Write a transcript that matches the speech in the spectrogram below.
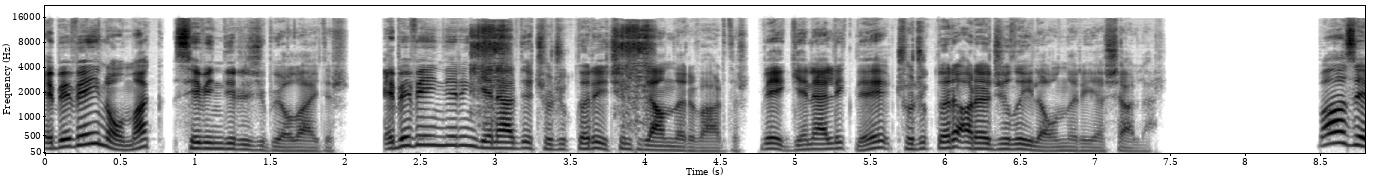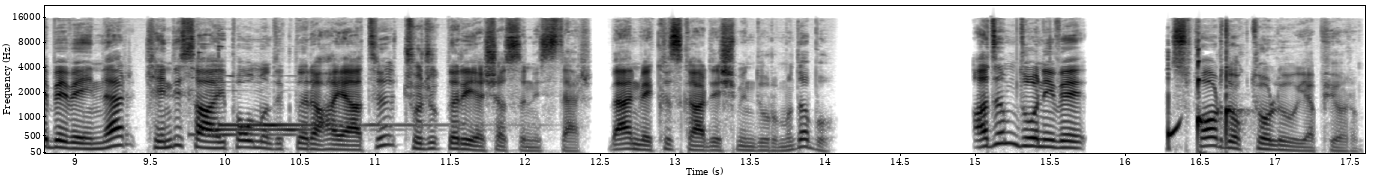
Ebeveyn olmak sevindirici bir olaydır. Ebeveynlerin genelde çocukları için planları vardır ve genellikle çocukları aracılığıyla onları yaşarlar. Bazı ebeveynler kendi sahip olmadıkları hayatı çocukları yaşasın ister. Ben ve kız kardeşimin durumu da bu. Adım Doni ve spor doktorluğu yapıyorum.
